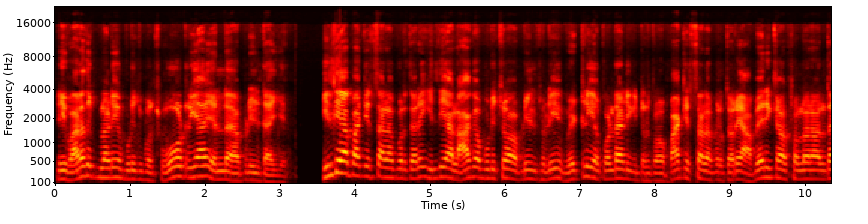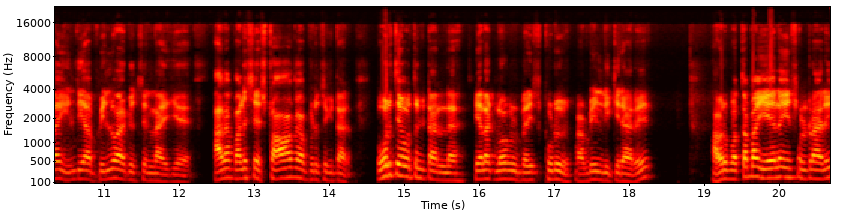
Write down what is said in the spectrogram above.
நீ வரதுக்கு முன்னாடியே முடிஞ்சு போச்சு. ஓடுறியா என்ன? அப்படின்ட்டாங்க இந்தியா, பாகிஸ்தானை பொறுத்தவரை இந்தியா லாக முடிச்சோம் அப்படின்னு சொல்லி வெற்றியை கொண்டாடிக்கிட்டு இருக்கோம். பாகிஸ்தானை பொறுத்தவரை அமெரிக்கா சொன்னனால தான் இந்தியா பின்வாங்குச்சுன்னாய்ங்க. அதை மனுஷன் ஸ்ட்ராங்காக பிடிச்சிக்கிட்டார் ஒருத்தன் ஒத்துக்கிட்டார்ல எனக்கு குளோபல் பிரைஸ் குடு அப்படின்னு நிற்கிறாரு அவர் மொத்தமாக ஏழை சொல்கிறாரு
